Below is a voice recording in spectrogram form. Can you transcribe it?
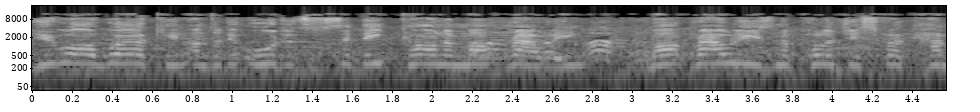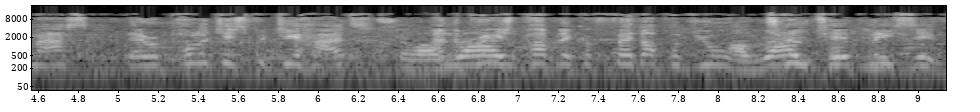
You are working under the orders of Sadiq Khan and Mark Rowley. Mark Rowley is an apologist for Hamas. They're apologists for jihad. So and the I'll British public are fed up of your I'll two-tier policing.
